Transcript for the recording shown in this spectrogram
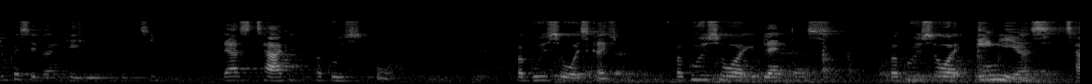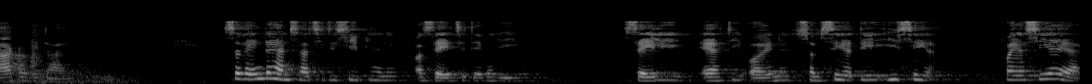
Lukas evangeliet kapitel 10. Lad os takke for Guds ord. For Guds ord i skriften. For Guds ord i blandt os. For Guds ord ind i os takker vi dig. Så vendte han sig til disciplene og sagde til dem alene. Salige er de øjne, som ser det, I ser. For jeg siger jer,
